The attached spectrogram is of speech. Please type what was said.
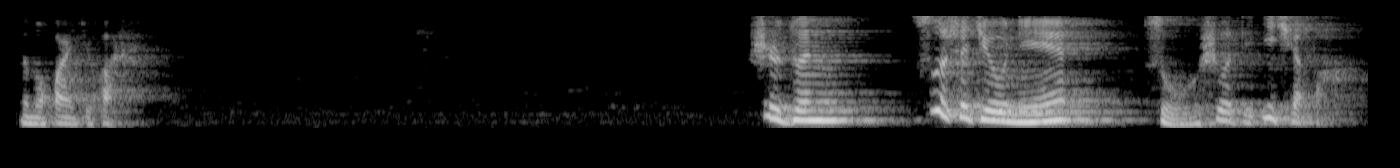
那么，换一句话说。世尊四十九年所说的一切法，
